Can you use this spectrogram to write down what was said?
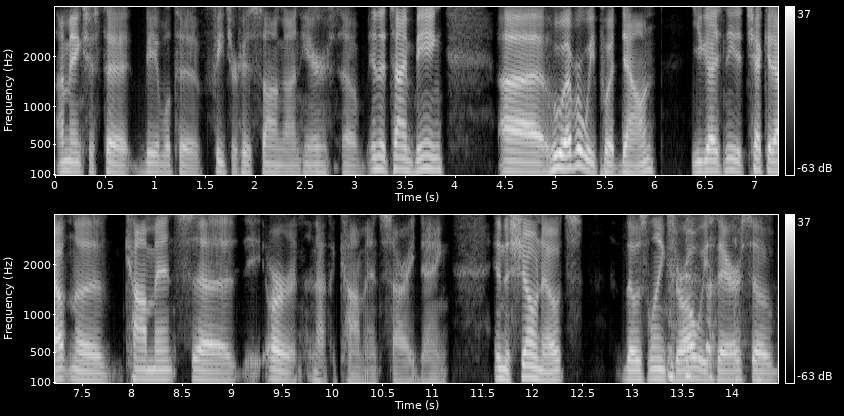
I'm anxious to be able to feature his song on here. So in the time being, uh, whoever we put down, you guys need to check it out in the comments, uh, or not the comments. Sorry, dang, in the show notes. Those links are always there, so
